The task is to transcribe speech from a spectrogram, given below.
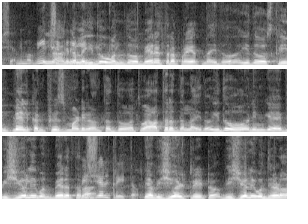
ವಿಷಯ. ನಿಮ್ಮ ವೀಕ್ಷಕರಿಗೆ ಇದು ಒಂದು ಬೇರೆ ಥರ ಪ್ರಯತ್ನ ಇದು. ಇದು ಸ್ಕ್ರೀನ್ ಪ್ಲೇಲಿ ಕನ್ಫ್ಯೂಸ್ ಮಾಡಿರೋವಂಥದ್ದು ಅಥವಾ ಆ ಥರದ್ದಲ್ಲ ಇದು. ಇದು ನಿಮಗೆ ವಿಷುವಲಿ ಒಂದು ಬೇರೆ ಥರ ವಿಷುವಲ್ ಟ್ರೀಟ್ ಯಾ ವಿಷುವಲ್ ಟ್ರೀಟು ವಿಷುವಲಿ ಒಂದು ಹೇಳೋ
